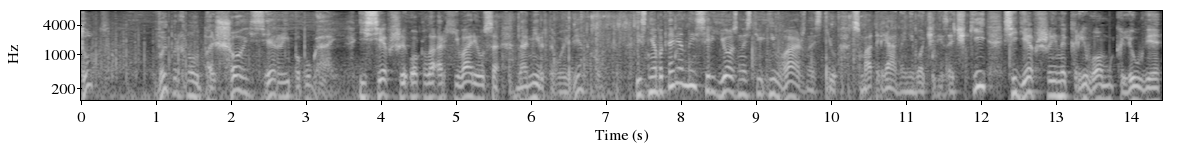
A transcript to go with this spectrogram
Тут выпорхнул большой серый попугай и, севший около архивариуса на миртовую ветку, и с необыкновенной серьезностью и важностью, смотря на него через очки, сидевшие на кривом клюве,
